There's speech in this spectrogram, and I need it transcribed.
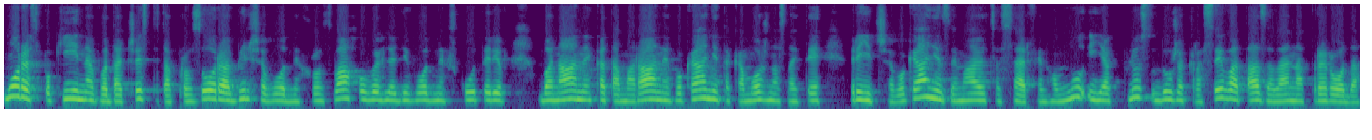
Море спокійне, вода чиста та прозора, більше водних розваг у вигляді водних скутерів, банани, катамарани. В океані таке можна знайти рідше. В океані займаються серфінгом. Ну і як плюс дуже красива та зелена природа.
